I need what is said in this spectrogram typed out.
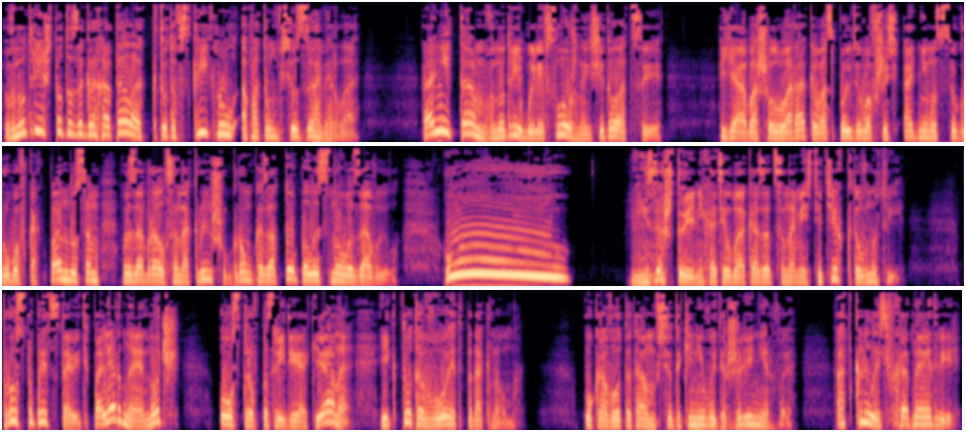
Внутри что-то загрохотало, кто-то вскрикнул, а потом все замерло. Они там, внутри, были в сложной ситуации. Я обошел барак и, воспользовавшись одним из сугробов как пандусом, взобрался на крышу, громко затопал и снова завыл. у Ни за что я не хотел бы оказаться на месте тех, кто внутри. Просто представить полярная ночь, остров посреди океана, и кто-то воет под окном. У кого-то там все-таки не выдержали нервы. Открылась входная дверь.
